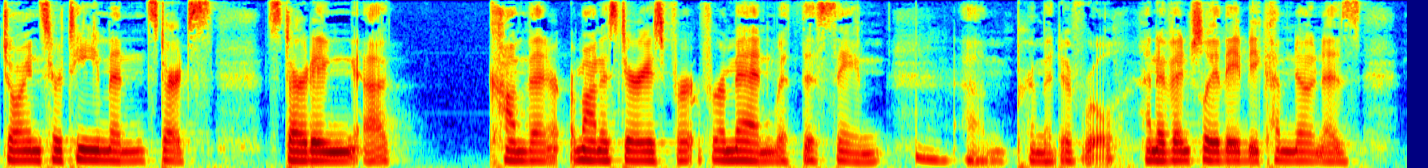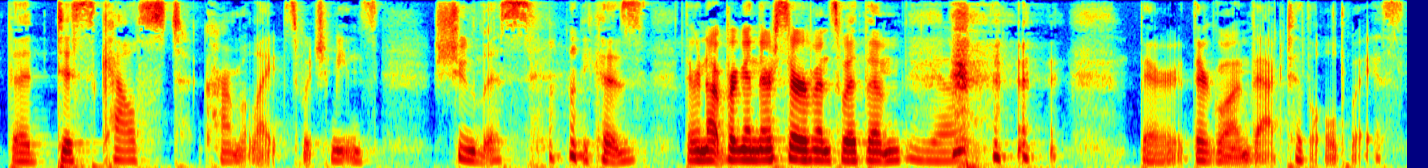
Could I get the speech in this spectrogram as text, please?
joins her team and starts starting uh, convent or monasteries for, for men with this same um, primitive rule. And eventually they become known as the discalced Carmelites, which means shoeless because they're not bringing their servants with them. Yeah. they're they're going back to the old ways.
